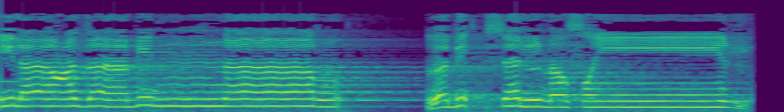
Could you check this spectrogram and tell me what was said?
إلى عذاب النار. وبئس المصير.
